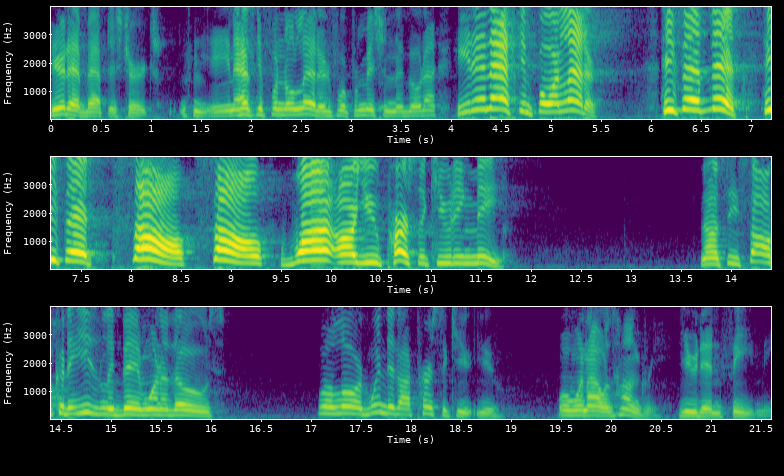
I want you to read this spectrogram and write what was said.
Hear that, Baptist church. he ain't asking for no letter for permission to go down. He didn't ask him for a letter. He said this He said, Saul, Saul, why are you persecuting me? Now, see, Saul could have easily been one of those, well, Lord, when did I persecute you? Well, when I was hungry, you didn't feed me.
